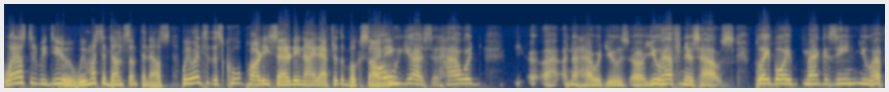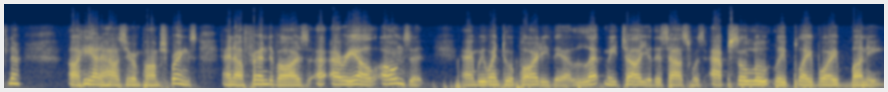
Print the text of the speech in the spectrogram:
what else did we do? We must have done something else. We went to this cool party Saturday night after the book signing. Oh yes, at Howard, uh, uh, not Howard Hughes, uh, Hugh Hefner's house, Playboy magazine. Hugh Hefner, uh, he had a house here in Palm Springs, and a friend of ours, uh, Ariel, owns it. And we went to a party there. Let me tell you, this house was absolutely Playboy Bunny.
